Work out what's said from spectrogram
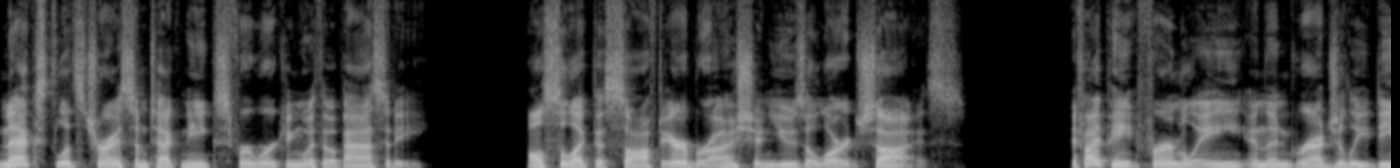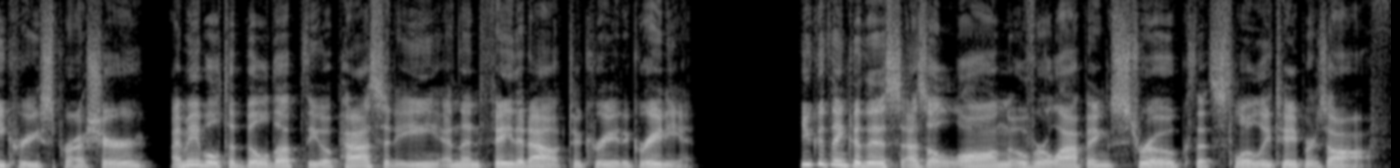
Next, let's try some techniques for working with opacity. I'll select a soft airbrush and use a large size. If I paint firmly and then gradually decrease pressure, I'm able to build up the opacity and then fade it out to create a gradient. You could think of this as a long overlapping stroke that slowly tapers off.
